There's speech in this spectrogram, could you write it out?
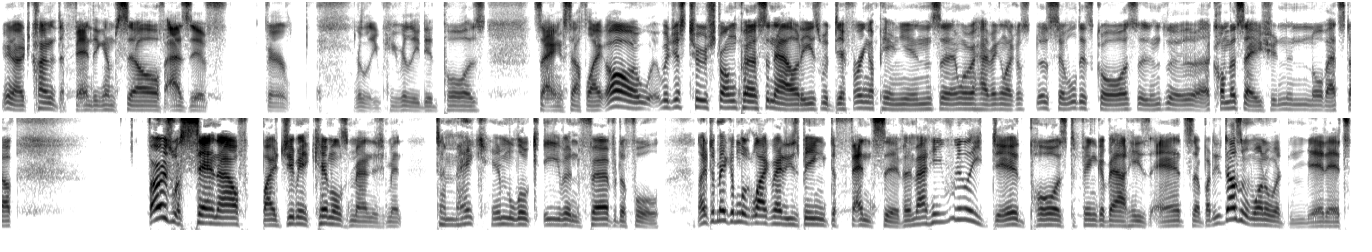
you know, kind of defending himself as if they're really he really did pause saying stuff like, "Oh, we're just two strong personalities with differing opinions, and we're having like a, a civil discourse and uh, a conversation and all that stuff." Those were sent off by Jimmy Kimmel's management to make him look even further the fool, like to make him look like that he's being defensive and that he really did pause to think about his answer, but he doesn't want to admit it.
